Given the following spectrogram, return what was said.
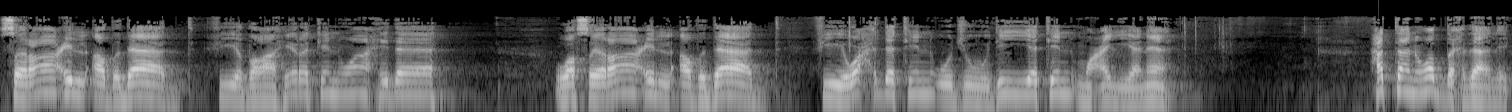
صراع الأضداد في ظاهرة واحدة وصراع الأضداد في وحدة وجودية معينة. حتى نوضح ذلك.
